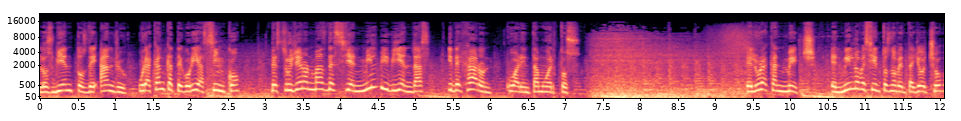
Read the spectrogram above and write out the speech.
los vientos de Andrew, huracán categoría 5, destruyeron más de 100.000 viviendas y dejaron 40 muertos. El huracán Mitch en 1998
